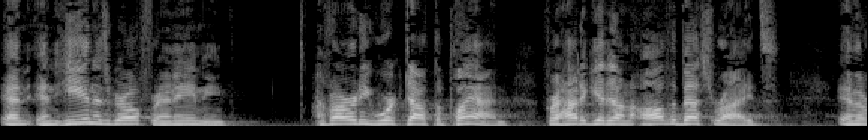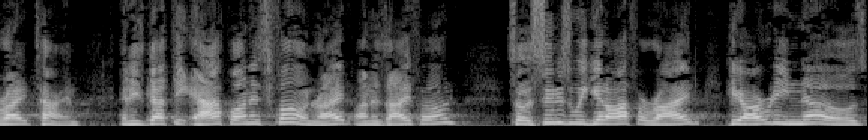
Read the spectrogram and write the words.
and, and he and his girlfriend, Amy, have already worked out the plan for how to get on all the best rides in the right time. And he's got the app on his phone, right? On his iPhone. So as soon as we get off a ride, he already knows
